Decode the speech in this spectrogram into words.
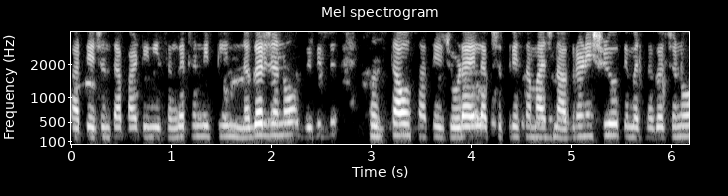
ભારતીય જનતા પાર્ટીની સંગઠનની ટીમ, નગરજનો, વિવિધ સંસ્થાઓ સાથે જોડાયેલા ક્ષત્રિય સમાજના અગ્રણીશ્રીઓ તેમજ નગરજનો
